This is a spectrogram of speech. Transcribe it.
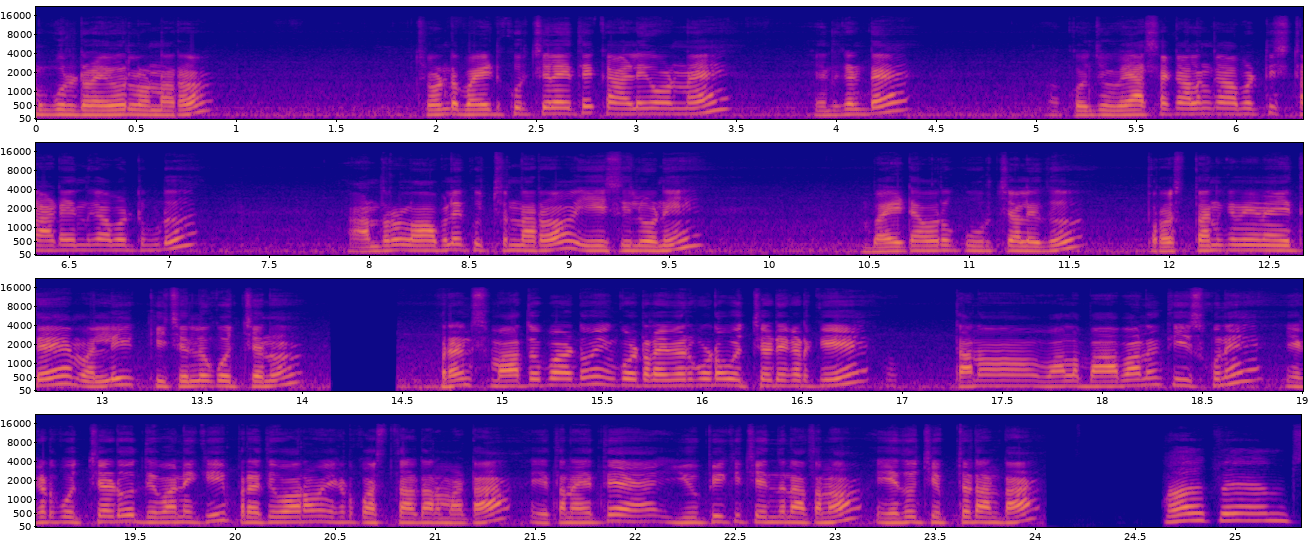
ముగ్గురు డ్రైవర్లు ఉన్నారు. చూడండి బయట కుర్చీలు అయితే ఖాళీగా ఉన్నాయి. ఎందుకంటే కొంచెం వేసవకాలం కాబట్టి స్టార్ట్ అయింది కాబట్టి ఇప్పుడు అందరూ లోపలే కూర్చున్నారు ఏసీలోని బయట ఎవరు కూర్చోలేదు ప్రస్తుతానికి నేనైతే మళ్ళీ కిచెన్లోకి వచ్చాను ఫ్రెండ్స్ మాతో పాటు ఇంకో డ్రైవర్ కూడా వచ్చాడు ఇక్కడికి తను వాళ్ళ బాబాని తీసుకుని ఇక్కడికి వచ్చాడు దివానికి ప్రతి వారం ఇక్కడికి వస్తాడనమాట ఇతనైతే యూపీకి చెందిన అతను ఏదో చెప్తాడంట Hi friends,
